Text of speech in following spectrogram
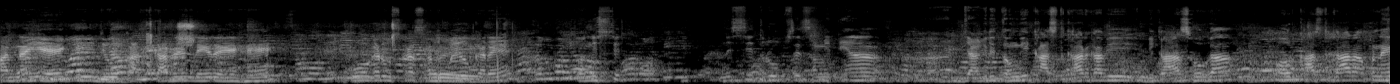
मानना ये है कि जो काश्तकार ऋण ले रहे हैं, वो अगर उसका सदुपयोग करें तो निश्चित निश्चित रूप से समितियाँ जागृत होंगी। काश्तकार का भी विकास होगा और काश्तकार अपने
